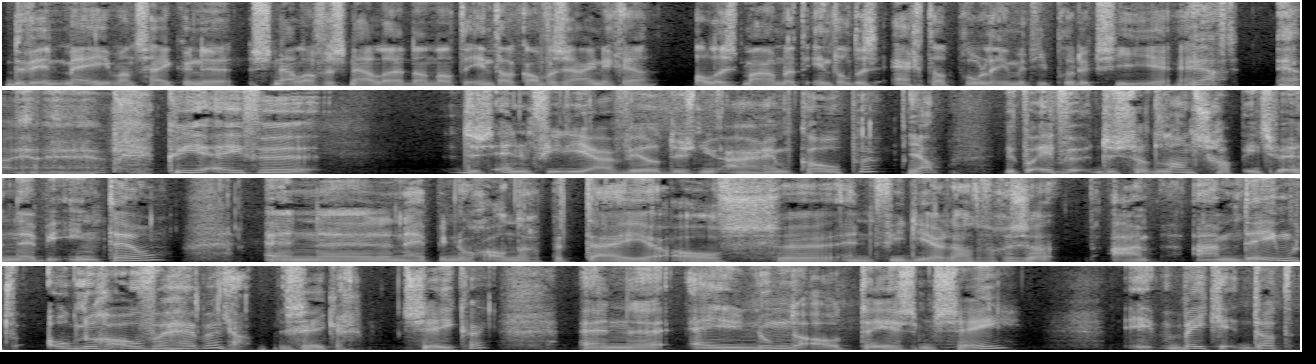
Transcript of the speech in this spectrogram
de wind mee. Want zij kunnen sneller versnellen dan dat Intel kan verzuinigen. Al is het maar omdat Intel dus echt dat probleem met die productie heeft. Ja, ja, ja, ja. Kun je even dus Nvidia wil dus nu ARM kopen. Ja. Ik wil even dus dat landschap iets. En dan heb je Intel. En uh, dan heb je nog andere partijen als uh, Nvidia, dat hadden we gezegd. AMD moeten we ook nog over hebben. Ja, zeker. Zeker. En, uh, en je noemde al TSMC. Een beetje dat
